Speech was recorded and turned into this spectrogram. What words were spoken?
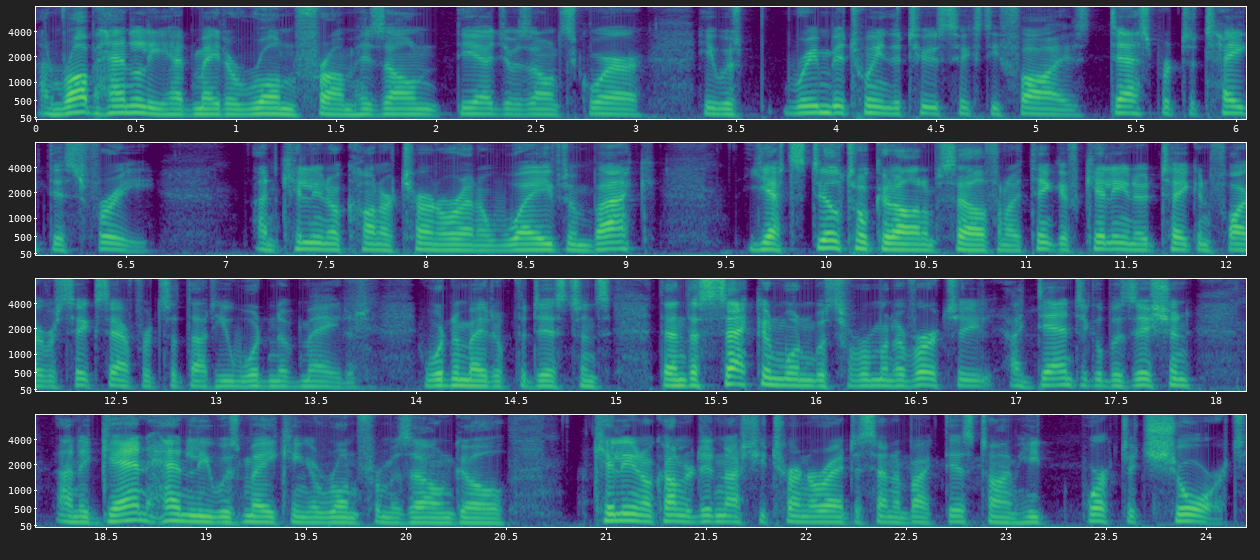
And Rob Hennelly had made a run from his own the edge of his own square. He was in between the two 65s, desperate to take this free, and Cillian O'Connor turned around and waved him back. Yet still took it on himself, and I think if Cillian had taken five or six efforts at that, he wouldn't have made it. He wouldn't have made up the distance. Then the second one was from a virtually identical position, and again Hennelly was making a run from his own goal. Cillian O'Connor didn't actually turn around to send him back this time. He worked it short.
